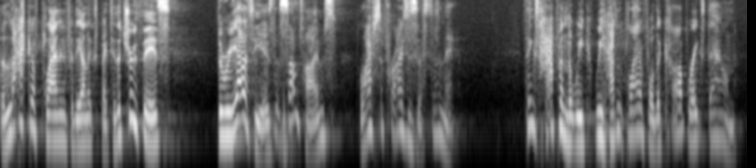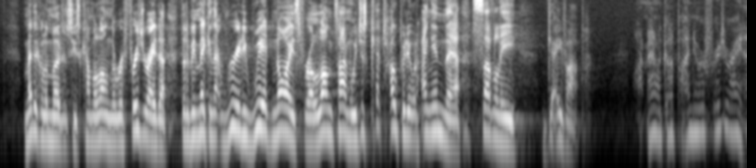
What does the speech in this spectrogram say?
the lack of planning for the unexpected. The truth is, the reality is that sometimes life surprises us, doesn't it? Things happen that we, we hadn't planned for. The car breaks down. Medical emergencies come along. The refrigerator that had been making that really weird noise for a long time, we just kept hoping it would hang in there, suddenly gave up. Like, man, we've got to buy a new refrigerator.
